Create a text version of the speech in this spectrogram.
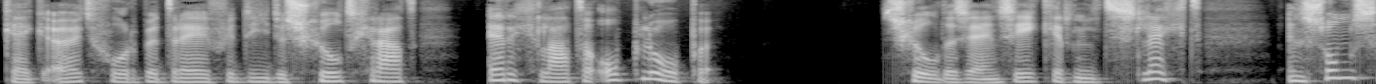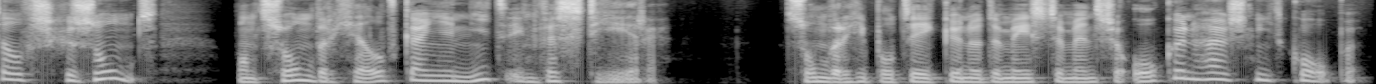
Kijk uit voor bedrijven die de schuldgraad erg laten oplopen. Schulden zijn zeker niet slecht en soms zelfs gezond, want zonder geld kan je niet investeren. Zonder hypotheek kunnen de meeste mensen ook hun huis niet kopen.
